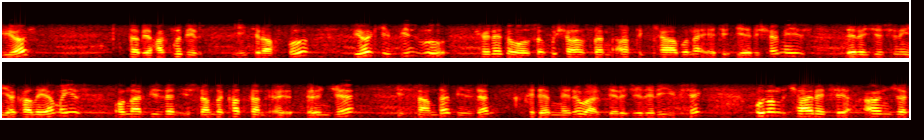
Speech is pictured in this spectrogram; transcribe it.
diyor. Tabi haklı bir itiraf bu. Diyor ki biz bu köle de olsa bu şahısların artık kâbına erişemeyiz, derecesini yakalayamayız. Onlar bizden İslam'da katkan önce, İslam'da bizden kıdemleri var, dereceleri yüksek. Bunun çaresi ancak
